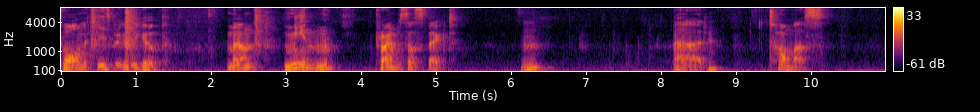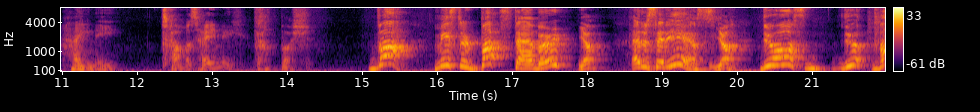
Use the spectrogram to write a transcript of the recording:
vanligtvis brukar dyka upp. Men min prime suspect. Är Thomas Haney Thomas Haney. Cutbush. Va? Mr Buttstabber? Ja, Är du seriös? ja, Du har... Du... Va?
